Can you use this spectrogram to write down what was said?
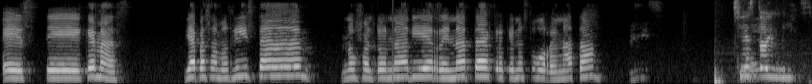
Este, ¿qué más? Ya pasamos lista, no faltó nadie, Renata, creo que no estuvo Renata. Sí estoy, Miss.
